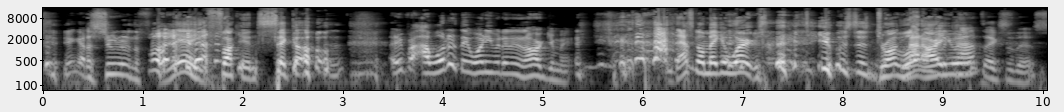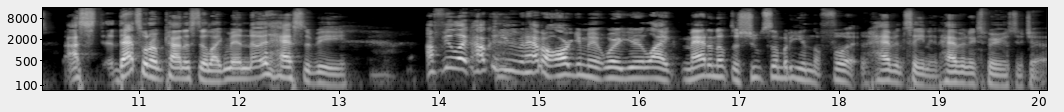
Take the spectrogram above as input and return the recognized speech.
you ain't gotta shoot her in the foot. Yeah, you fucking sicko. They I wonder if they weren't even in an argument. That's gonna make it worse. you was just drunk, What not was arguing. The context of this. I that's what I'm kind of still like, man. No, it has to be. I feel like how can you even have an argument where you're like mad enough to shoot somebody in the foot? Haven't seen it. Haven't experienced it yet.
